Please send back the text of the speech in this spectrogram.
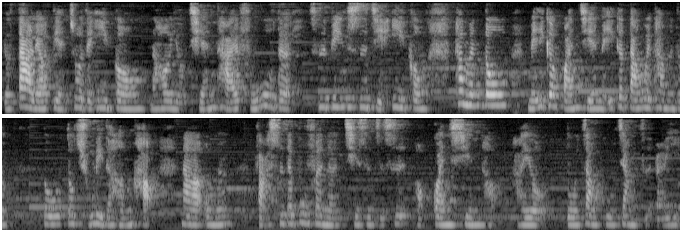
有大寮点座的义工，然后有前台服务的师兵师姐义工，他们都每一个环节每一个单位他们都都都处理得很好。那我们法师的部分呢，其实只是哦关心哈，还有多照顾这样子而已。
